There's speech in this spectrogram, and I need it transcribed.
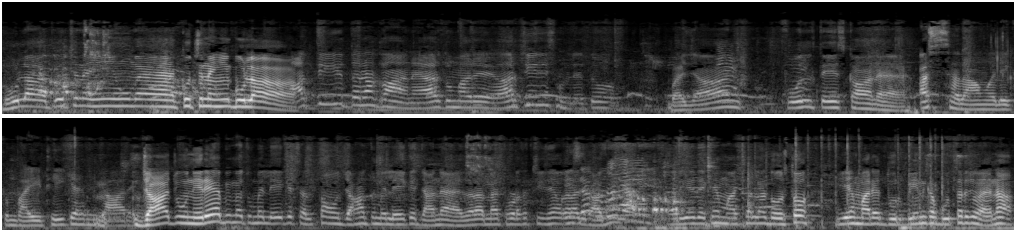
भूला कुछ नहीं हूँ मैं कुछ नहीं भूला। आती ये तरह कान है यार तुम्हारे हर चीज़ ही सुन लेते हो। भाईजान फुल तेज कान है। अस्सलाम वालेकुम भाई ठीक है? हम जा रहे जा जू नहीं रहे अभी मैं तुम्हें लेके चलता हूँ जहाँ तुम्हें लेके जाना है। जरा मैं थोड़ा सा चीज़ें वगैरह दिखा दूँ। और ये देखें माशाल्लाह दोस्तों ये हमारे दूरबीन कबूतर जो है ना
